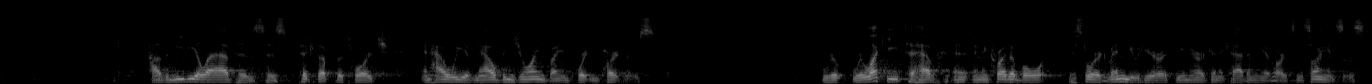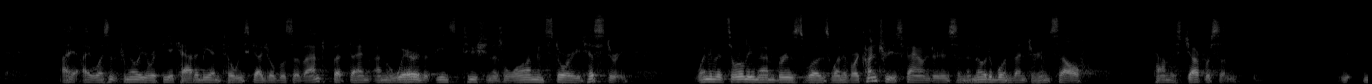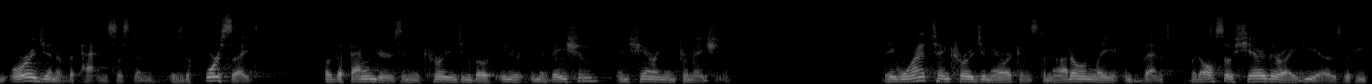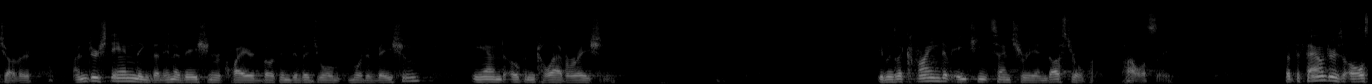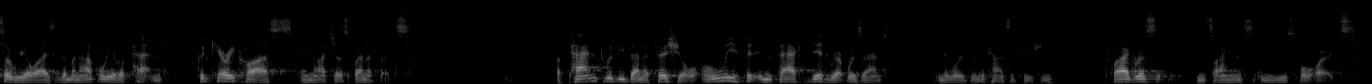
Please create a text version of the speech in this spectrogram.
How the Media Lab has, has picked up the torch and how we have now been joined by important partners. We're, we're lucky to have a- an incredible historic venue here at the American Academy of Arts and Sciences. I, I wasn't familiar with the Academy until we scheduled this event, but I'm, I'm aware that the institution has a long and storied history. One of its early members was one of our country's founders and a notable inventor himself, Thomas Jefferson. The- origin of the patent system is the foresight of the founders in encouraging both innovation and sharing information. They wanted to encourage Americans to not only invent, but also share their ideas with each other, understanding that innovation required both individual motivation and open collaboration. It was a kind of 18th century industrial po- policy. But the founders also realized that the monopoly of a patent could carry costs and not just benefits. A patent would be beneficial only if it in fact did represent, in the words of the Constitution, progress in science and the useful arts.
